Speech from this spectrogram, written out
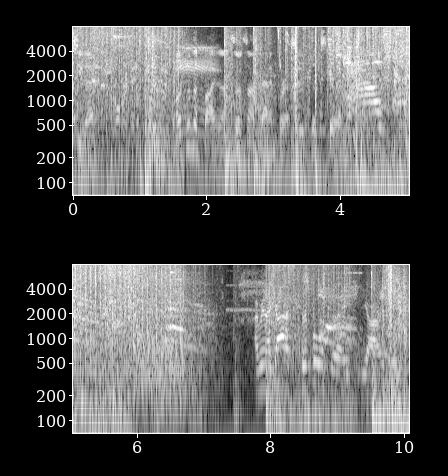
See that? It's with a bug on, so it's not that impressive, but still. I mean, I got a triple of the HDR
